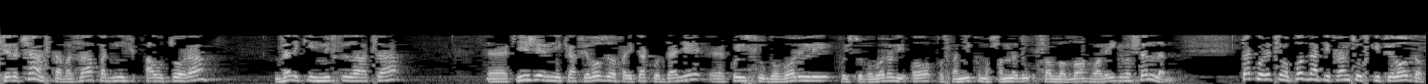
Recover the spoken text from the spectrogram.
svjedočanstava zapadnih autora, velikih mislilaca, e, književnika, filozofa i tako dalje, e, koji su govorili, koji su govorili o poslaniku Muhammedu sallallahu alejhi ve sellem. Tako recimo poznati francuski filozof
